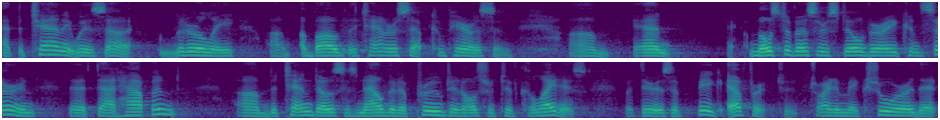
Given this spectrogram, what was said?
At the 10, it was uh, literally uh, above the etanercept comparison. Um, and most of us are still very concerned that that happened. Um, the 10 dose has now been approved in ulcerative colitis, but there is a big effort to try to make sure that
